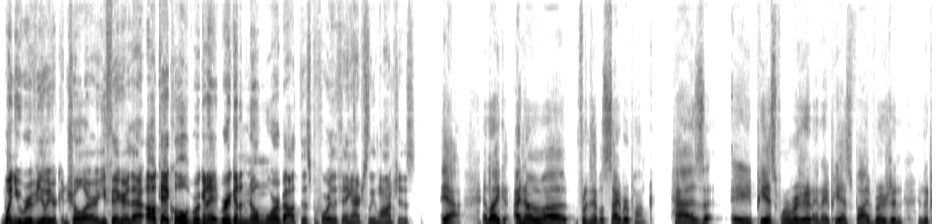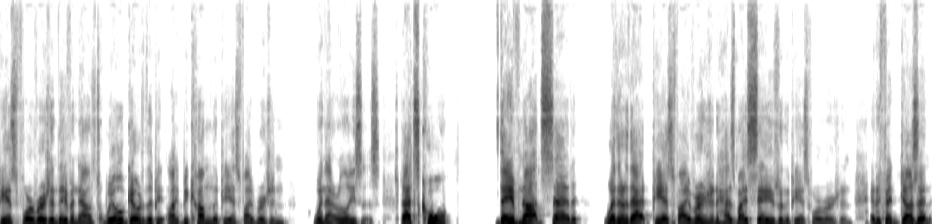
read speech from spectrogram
when you reveal your controller, you figure that okay, cool, we're gonna we're gonna know more about this before the thing actually launches. Yeah, and like I know, uh, for example, Cyberpunk has a PS4 version and a PS5 version. And the PS4 version they've announced will go to the like become the PS5 version when that releases. That's cool. They've not said whether that PS5 version has my saves from the PS4 version. And if it doesn't,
